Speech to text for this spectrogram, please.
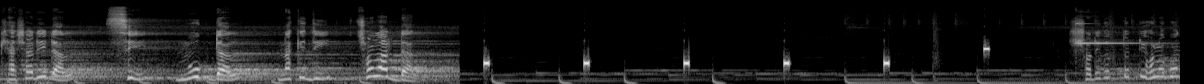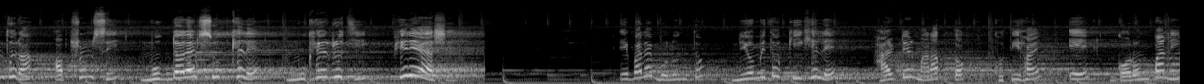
খেসারি ডাল, সি, মুগ ডাল, নাকি ডি, ছোলার ডাল? সঠিক উত্তরটি হলো, বন্ধুরা, অপশন সি, মুগ ডালের স্যুপ খেলে মুখের রুচি ফিরে আসে। এবারে বলুন তো, নিয়মিত কি খেলে হার্টের মারাত্মক ক্ষতি হয়? এ, গরম পানি,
